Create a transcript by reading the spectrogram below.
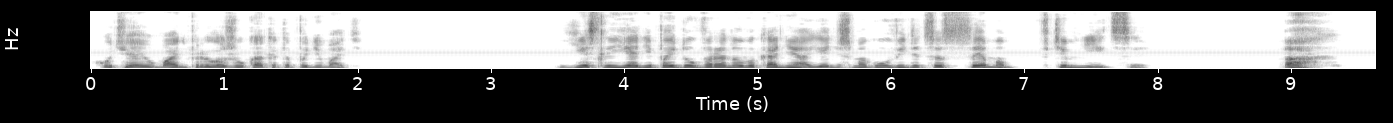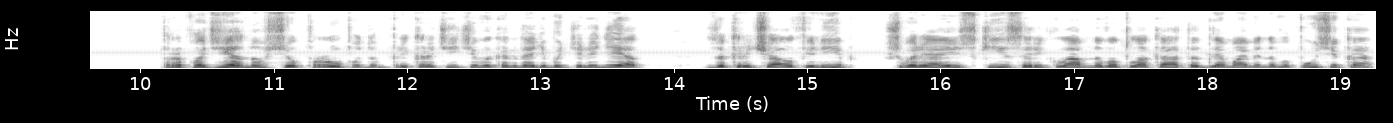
хоть я и ума не приложу, как это понимать. — Если я не пойду в вороного коня, я не смогу увидеться с Сэмом в темнице. — Ах, Пропади оно все пропадом, прекратите вы когда-нибудь или нет, — закричал Филипп, швыряя эскиз рекламного плаката для маминого пусика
